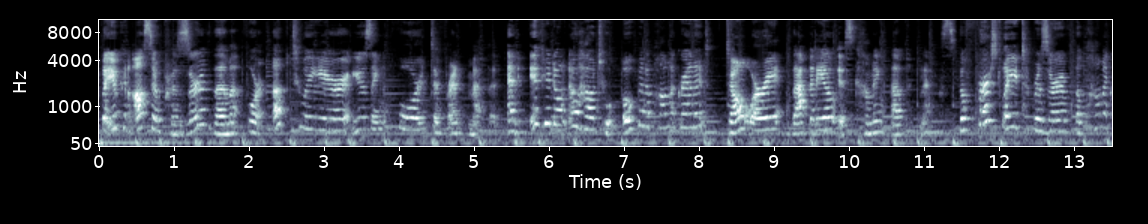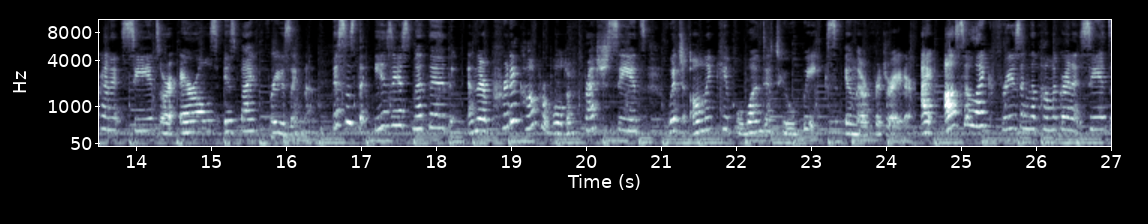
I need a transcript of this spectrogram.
but you can also preserve them for up to a year using four different methods. And if you don't know how to open a pomegranate, don't worry, that video is coming up next. The first way to preserve the pomegranate seeds or arils is by freezing them. This is the easiest method and they're pretty comparable to fresh seeds which only keep one to two weeks in the refrigerator. I also like freezing the pomegranate seeds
